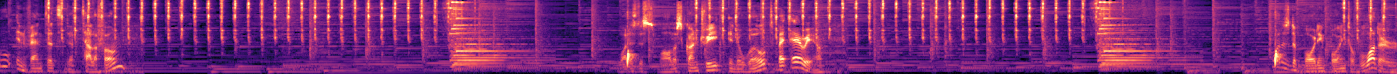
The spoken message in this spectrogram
Who invented the telephone? The smallest country in the world by area? What is the boiling point of water?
